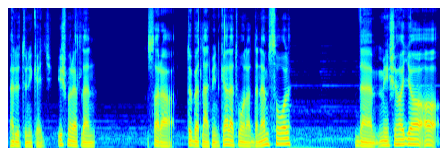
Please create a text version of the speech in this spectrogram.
előtűnik egy ismeretlen, Szara többet lát, mint kellett volna, de nem szól, de mégse hagyja a,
